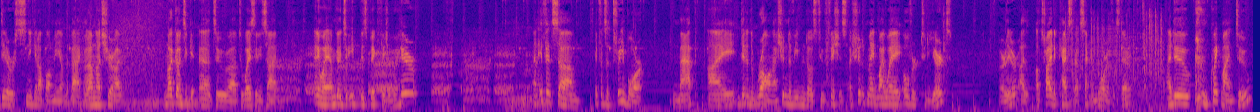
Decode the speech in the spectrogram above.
deer sneaking up on me on the back, but I'm not sure. I, I'm not going to get uh, to uh, to waste any time. Anyway, I'm going to eat this big fish over here. And if it's um, if it's a tree boar map, I did it wrong. I shouldn't have eaten those two fishes. I should have made my way over to the yurt earlier. I'll, I'll try to catch that second boar if it's there. I do quick mind too.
